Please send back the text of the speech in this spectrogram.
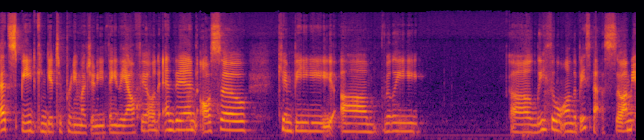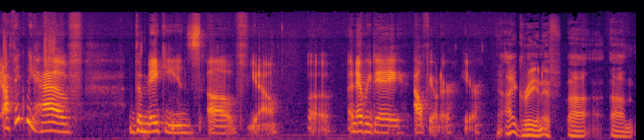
that speed can get to pretty much anything in the outfield, and then also can be um, really uh, lethal on the base pass. So I mean, I think we have the makings of you know uh, an everyday outfielder here. I agree, and if uh, um,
